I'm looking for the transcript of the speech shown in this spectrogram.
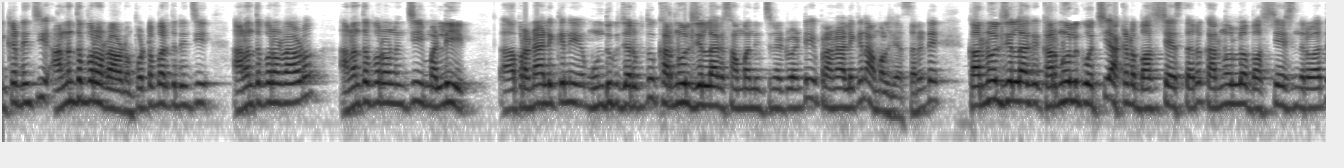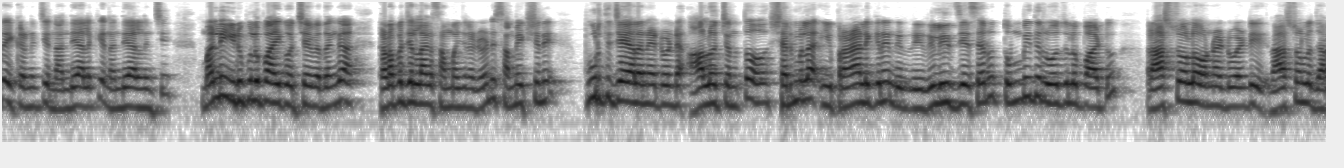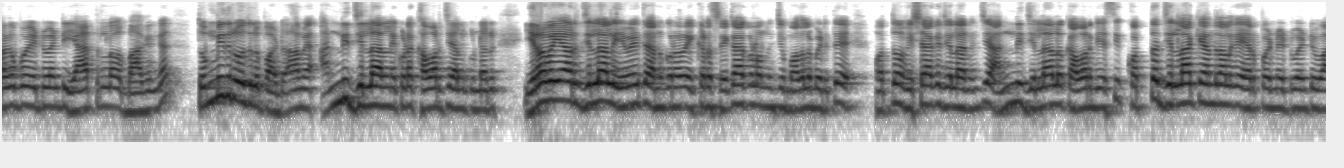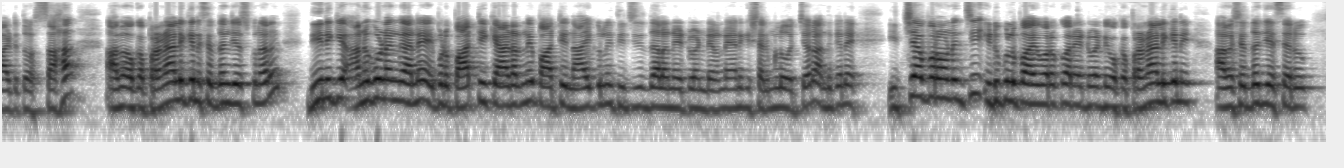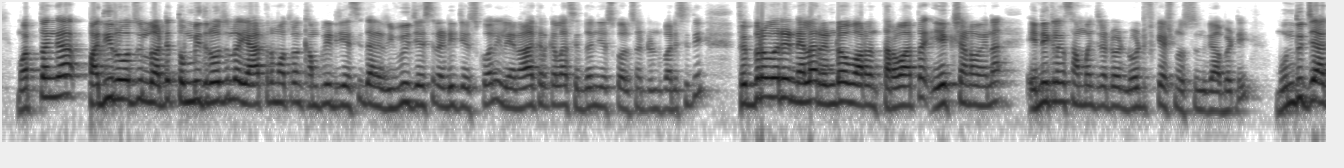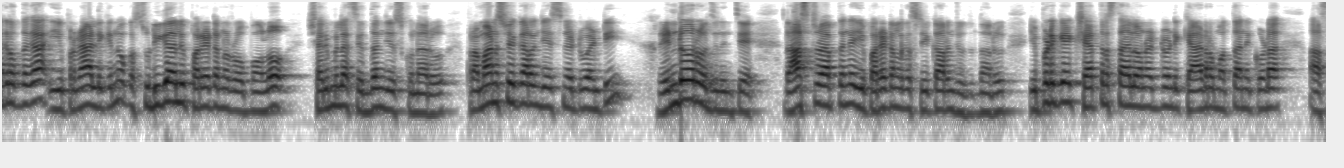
ఇక్కడ నుంచి అనంతపురం రావడం పుట్టపర్తి నుంచి అనంతపురం రావడం అనంతపురం నుంచి మళ్ళీ ఆ ప్రణాళికని ముందుకు జరుపుతూ కర్నూలు జిల్లాకు సంబంధించినటువంటి ప్రణాళికని అమలు చేస్తారు. అంటే కర్నూలు జిల్లాకి కర్నూలుకి వచ్చి అక్కడ బస చేస్తారు. కర్నూలులో బస చేసిన తర్వాత ఇక్కడ నుంచి నంద్యాలకి నంద్యాల నుంచి మళ్ళీ ఇడుపులపాయికి వచ్చే విధంగా కడప జిల్లాకు సంబంధించినటువంటి సమీక్షని పూర్తి చేయాలనేటువంటి ఆలోచనతో షర్మిల ఈ ప్రణాళికని రి- రిలీజ్ చేశారు. తొమ్మిది రోజుల పాటు రాష్ట్రంలో ఉన్నటువంటి రాష్ట్రంలో జరగబోయేటువంటి యాత్రలో భాగంగా తొమ్మిది రోజుల పాటు ఆమె అన్ని జిల్లాలని కూడా కవర్ చేయాలనుకున్నారు. ఇరవై ఆరు జిల్లాలు ఏవైతే అనుకున్నారో ఇక్కడ శ్రీకాకుళం నుంచి మొదలు పెడితే మొత్తం విశాఖ జిల్లా నుంచి అన్ని జిల్లాలు కవర్ చేసి కొత్త జిల్లా కేంద్రాలుగా ఏర్పడినటువంటి వాటితో సహా ఆమె ఒక ప్రణాళికని సిద్ధం చేసుకున్నారు. దీనికి అనుగుణంగానే ఇప్పుడు పార్టీ క్యాడర్ని పార్టీ నాయకుల్ని తీర్చిదిద్దాలనేటువంటి నిర్ణయానికి షర్మిల వచ్చారు. అందుకనే ఇచ్చాపురం నుంచి ఇడుపులపాయ వరకు అనేటువంటి ఒక ప్రణాళికని ఆమె సిద్ధం చేశారు. మొత్తంగా పది రోజుల్లో అంటే తొమ్మిది రోజుల్లో యాత్ర మొత్తం కంప్లీట్ చేసి దాన్ని రివ్యూ చేసి రెడీ చేసుకోవాలి. ఇలా నెలాఖరికల్లా సిద్ధం చేసుకోవాల్సినటువంటి పరిస్థితి. ఫిబ్రవరి నెల రెండో వారం తర్వాత ఏ క్షణమైనా ఎన్నికలకు సంబంధించినటువంటి నోటిఫికేషన్ వస్తుంది కాబట్టి ముందు జాగ్రత్తగా ఈ ప్రణాళికను ఒక సుడిగాలి పర్యటన రూపంలో షర్మిల సిద్ధం చేసుకున్నారు. ప్రమాణ స్వీకారం చేసినటువంటి రెండో రోజు నుంచే రాష్ట్ర వ్యాప్తంగా ఈ పర్యటనలకు శ్రీకారం చుడుతున్నారు ఇప్పటికే క్షేత్రస్థాయిలో ఉన్నటువంటి క్యాడర్ మొత్తానికి కూడా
